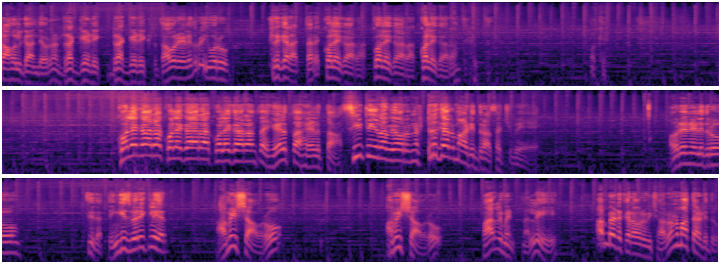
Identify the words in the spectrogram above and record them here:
ರಾಹುಲ್ ಗಾಂಧಿ ಅವ್ರನ್ನ ಡ್ರಗ್ ಎಡಿಕ್ಟ್ ಡ್ರಗ್ ಎಡಿಕ್ಟ್ ಅಂತ ಅವ್ರು ಹೇಳಿದ್ರು. ಇವರು ಟ್ರಿಗರ್ ಆಗ್ತಾರೆ, ಕೊಲೆಗಾರ ಕೊಲೆಗಾರ ಕೊಲೆಗಾರ ಅಂತ ಹೇಳ್ತಾರೆ. ಓಕೆ ಕೊಲೆಗಾರ ಕೊಲೆಗಾರ ಕೊಲೆಗಾರ ಅಂತ ಹೇಳ್ತಾ ಹೇಳ್ತಾ ಸಿ ಟಿ ರವಿ ಅವರನ್ನು ಟ್ರಿಗರ್ ಮಾಡಿದ್ರ ಸಚಿವೆ? ಅವರೇನು ಹೇಳಿದರು? The thing is very clear Amit Shah ಅವರು, ಅಮಿತ್ ಶಾ ಅವರು ಪಾರ್ಲಿಮೆಂಟ್ನಲ್ಲಿ ಅಂಬೇಡ್ಕರ್ ಅವರ ವಿಚಾರವನ್ನು ಮಾತಾಡಿದರು.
